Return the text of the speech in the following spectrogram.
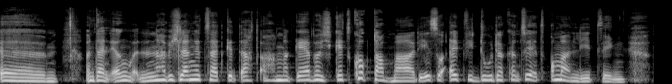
Ähm, und dann irgendwann, dann habe ich lange Zeit gedacht, ach mal Gerber, jetzt guck doch mal, die ist so alt wie du, da kannst du jetzt auch mal ein Lied singen.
